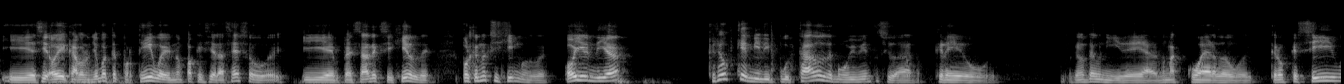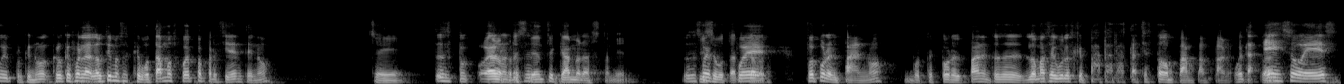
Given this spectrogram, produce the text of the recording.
y decir, oye, cabrón, yo voté por ti, güey, no para que hicieras eso, güey. Y empezar a exigirle. Porque no exigimos, güey. Hoy en día, creo que mi diputado de Movimiento Ciudadano, creo, güey. Porque no tengo ni idea, no me acuerdo, güey. Creo que sí, güey, porque no, creo que fue la, última vez que votamos fue para presidente, ¿no? Sí. Entonces, pues, bueno, presidente cámaras también. Entonces fue, fue, por el PAN, ¿no? Voté por el PAN, entonces lo más seguro es que pa, pa, pa, tachas todo pan, pan, pan. Eso es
